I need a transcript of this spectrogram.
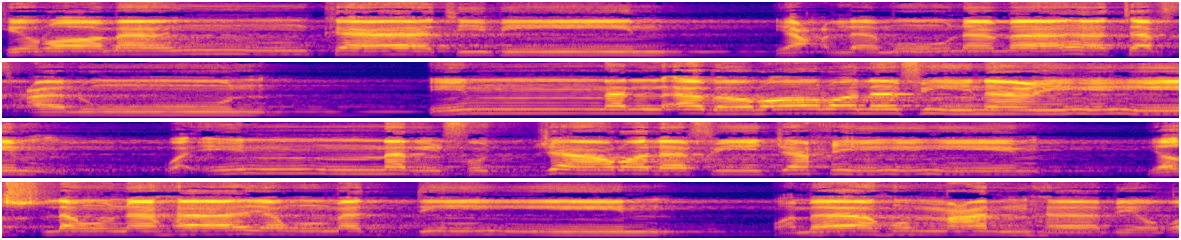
كراما كاتبين يعلمون ما تفعلون إن الأبرار لفي نعيم وإن الفجار لفي جحيم يصلونها يوم الدين وما هم عنها بغائبين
